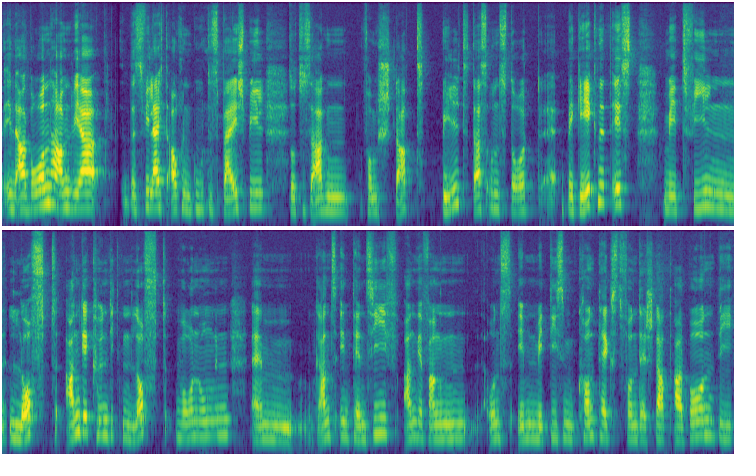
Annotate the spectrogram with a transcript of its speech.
In Arbon haben wir, das ist vielleicht auch ein gutes Beispiel, sozusagen vom Stadt Bild, das uns dort äh, begegnet ist, mit vielen Loft, angekündigten Loftwohnungen, ähm, ganz intensiv angefangen, uns eben mit diesem Kontext von der Stadt Arbon, die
